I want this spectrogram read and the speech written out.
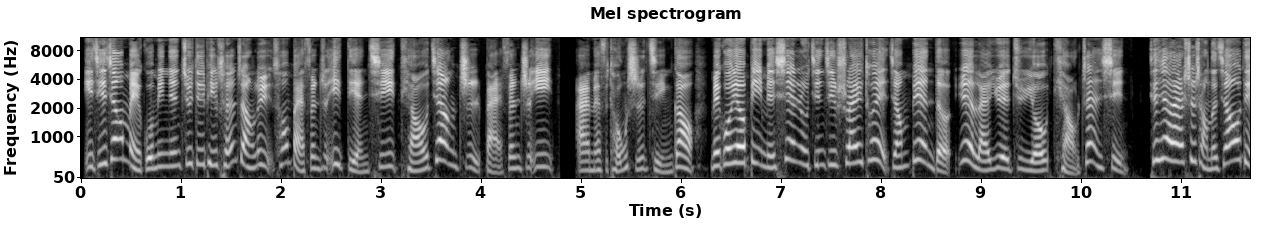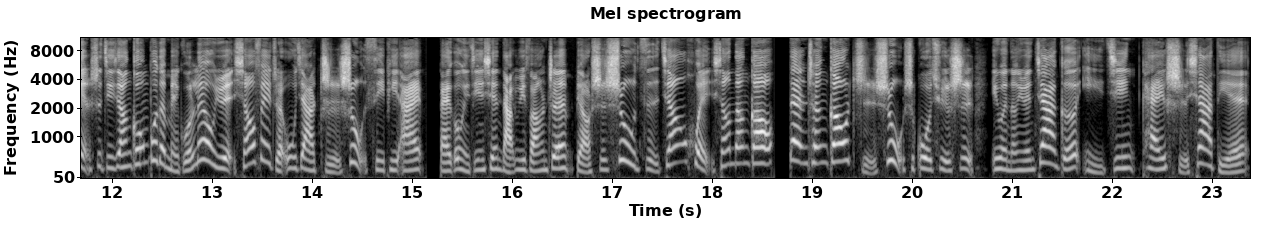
以及将美国明年 GDP 成长率从百分之一点七调降至百分之一。IMF 同时警告，美国要避免陷入经济衰退，将变得越来越具有挑战性。接下来市场的焦点是即将公布的美国六月消费者物价指数 CPI。白宫已经先打预防针，表示数字将会相当高，但称高指数是过去式，因为能源价格已经开始下跌。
